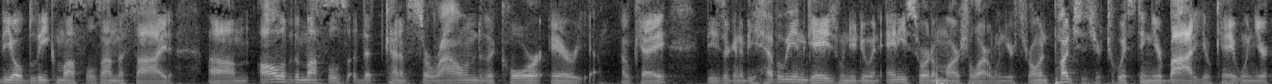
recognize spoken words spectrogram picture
the oblique muscles on the side, um, all of the muscles that kind of surround the core area. Okay, these are going to be heavily engaged when you're doing any sort of martial art. When you're throwing punches, you're twisting your body. Okay, when you're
